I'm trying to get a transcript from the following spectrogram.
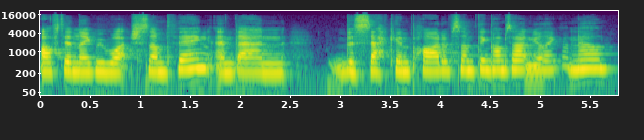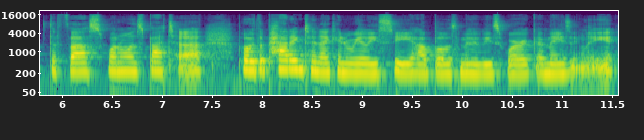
often, like we watch something and then the second part of something comes out, and you're like, no, the first one was better. But with the Paddington, I can really see how both movies work amazingly.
